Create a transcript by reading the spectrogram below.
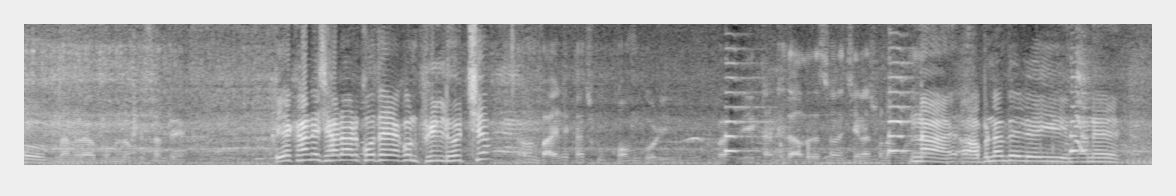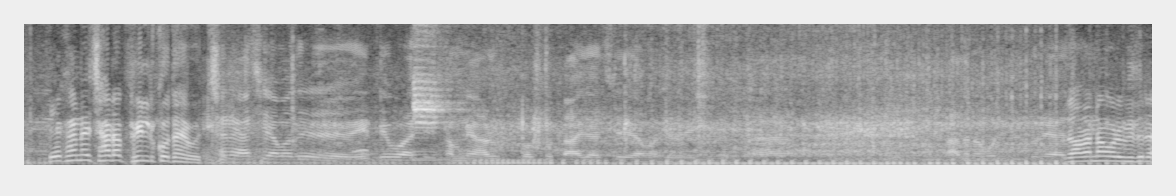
ও। নানা রকম লোকের সাথে। এখানে ছাড়া আর কোথায় এখন ফিল্ড হচ্ছে? এখন বাইরে কাজ খুব কম করি বাট এখানে দাদাদের সঙ্গে চেনাশোনা বলে- না আপনাদের এই মানে এখানে ছাড়া ফিল্ড কোথায় হচ্ছে? এখানে আছে আমাদের এতেও আছে সামনে আরও কত কাজ আছে আমাদের এই আহ, রাধানগরের ভিতরে আছে। রাধানগরের ভিতরে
